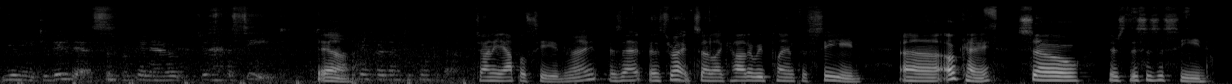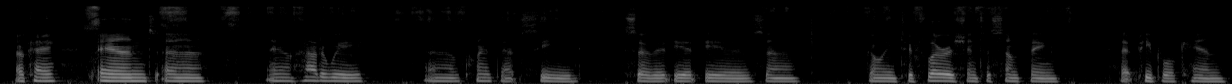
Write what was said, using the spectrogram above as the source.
you need to do this, you know, just a seed, Yeah. something for them to think about. Johnny Appleseed, right? Is that that's right? So like, how do we plant the seed? Uh, okay, so there's this is a seed, okay, and uh, now how do we uh, plant that seed so that it is uh, going to flourish into something that people can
